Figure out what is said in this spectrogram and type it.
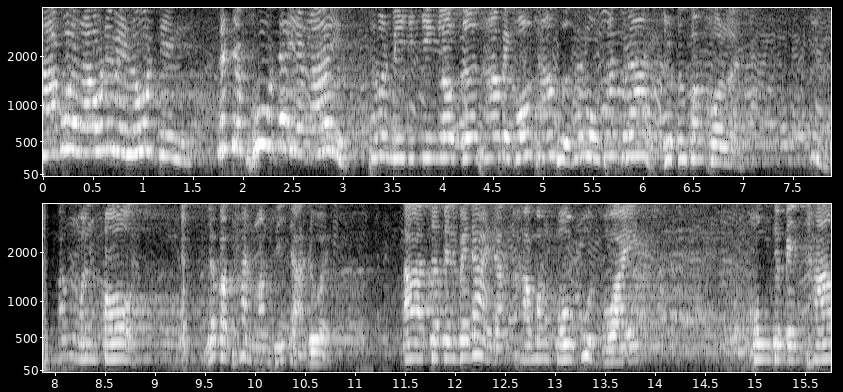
หากว่าเรานี่ไม่รู้จริง แล้วจะพูดได้ยังไง ถ้ามันมีจริงๆ เราเดินทางไปคล้องช้างเผือกให้พระองค์ท่านก็ได้ หยุดทั้งสองคนเลย ทั้งมังโป แล้วก็ท่านมังสีจ่าด้วย อาจจะเป็นไปได้ดังคำมังโปพูดเอาไว้ คงจะเป็นช้าง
